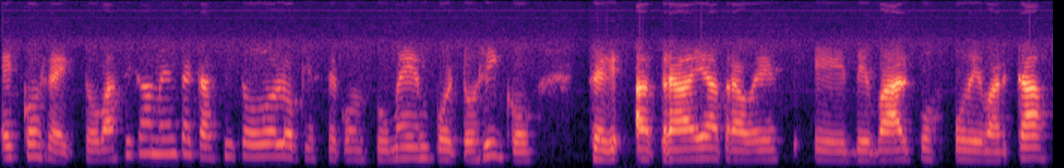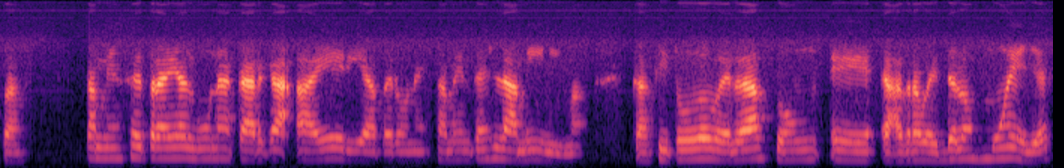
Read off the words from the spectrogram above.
Es correcto. Básicamente casi todo lo que se consume en Puerto Rico se atrae a través eh, de barcos o de barcazas. También se trae alguna carga aérea, pero honestamente es la mínima. Casi todo, ¿verdad? Son eh, a través de los muelles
